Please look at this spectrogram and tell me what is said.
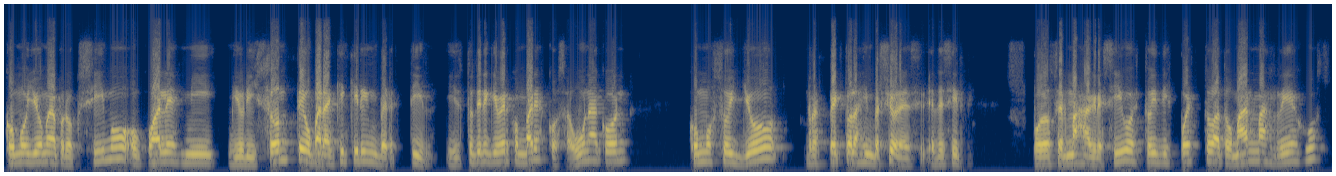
cómo yo me aproximo o cuál es mi, horizonte o para qué quiero invertir. Y esto tiene que ver con varias cosas. Una con cómo soy yo respecto a las inversiones, es decir, puedo ser más agresivo, estoy dispuesto a tomar más riesgos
